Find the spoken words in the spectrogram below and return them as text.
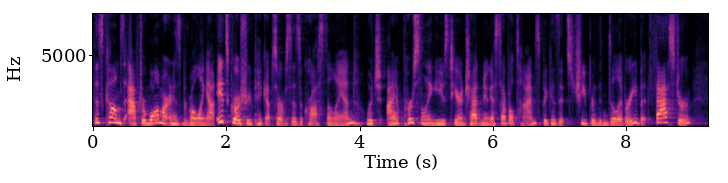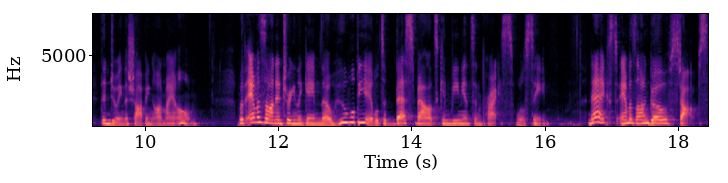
This comes after Walmart has been rolling out its grocery pickup services across the land, which I have personally used here in Chattanooga several times because it's cheaper than delivery but faster than doing the shopping on my own. With Amazon entering the game, though, who will be able to best balance convenience and price? We'll see. Next, Amazon Go stops.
